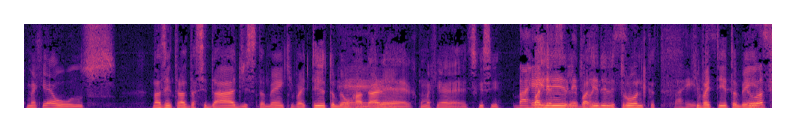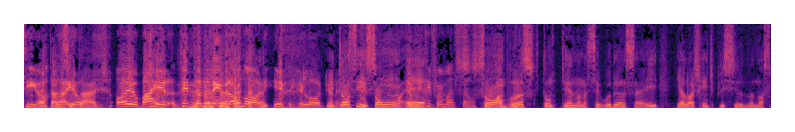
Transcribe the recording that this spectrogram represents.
Como é que é? Os nas entradas das cidades também, que vai ter também um é... radar, é, como é que é? Esqueci. Barreiras barreira, eletrônicas. barreira eletrônica, Barreiras. que vai ter também eu, assim, na entrada da cidade. Olha eu, barreira, tentando lembrar o nome, que louca, né? Então, né? assim, são... É, é, muita informação. São avanços que estão tendo na segurança aí, e é lógico que a gente precisa da nossa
